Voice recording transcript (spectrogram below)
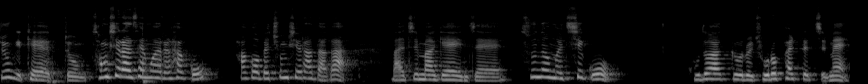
쭉 이렇게 좀 성실한 생활을 하고 학업에 충실하다가 마지막에 인제 수능을 치고 고등학교를 졸업할 때쯤에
